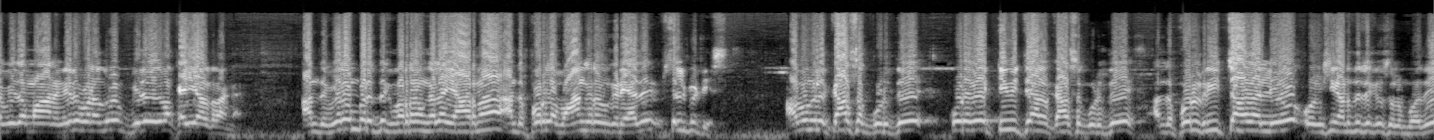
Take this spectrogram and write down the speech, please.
விதமான நிறுவனங்களும் விதவிதமா கையாளுறாங்க. அந்த விளம்பரத்துக்கு வர்றவங்க எல்லாம் யாருன்னா அந்த பொருளை வாங்குறவங்க கிடையாது செலிபிரிட்டிஸ் அவங்களுக்கு காசை கொடுத்து கூடவே டிவி சேனல் காசை கொடுத்து அந்த பொருள் ரீச் ஆகா இல்லையோ ஒரு விஷயம் நடந்துட்டு இருக்கு சொல்லும்போது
